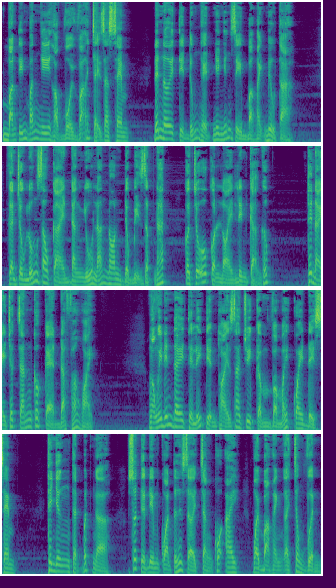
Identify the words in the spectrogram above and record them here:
Bán tín bán nghi học vội vã chạy ra xem. Đến nơi thì đúng hệt như những gì bà Hạnh miêu tả. Gần chục luống rau cải đang nhú lá non đều bị dập nát, Có chỗ còn lòi lên cả gốc. Thế này chắc chắn có kẻ đã phá hoại. Ngọc nghĩ đến đây thì lấy điện thoại ra truy cầm vào máy quay để xem. Thế nhưng thật bất ngờ, Suốt từ đêm qua tới giờ chẳng có ai Ngoài bà Hạnh ở trong vườn.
